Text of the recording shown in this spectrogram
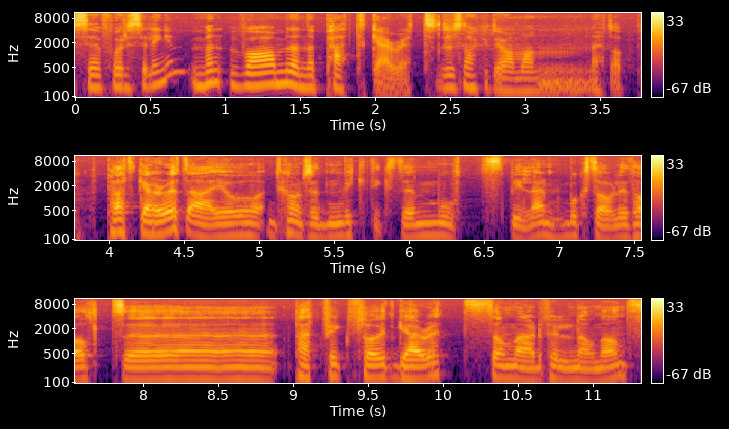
ser forestillingen. Men hva med denne Pat Garrett? Du snakket jo om han nettopp. Pat Garrett er jo kanskje den viktigste motspilleren, bokstavelig talt. Uh, Patrick Floyd Garrett, som er det fulle navnet hans,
